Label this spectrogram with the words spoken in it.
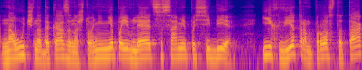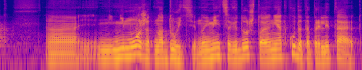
научно доказано, что они не появляются сами по себе – их ветром просто так э, не может надуть, но имеется в виду, что они откуда-то прилетают.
